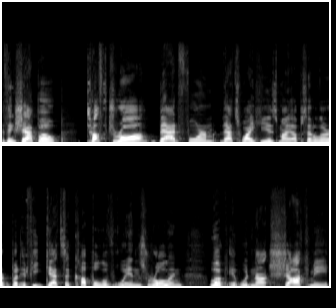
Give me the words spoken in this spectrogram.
I think Shapo, tough draw, bad form. That's why he is my upset alert. But if he gets a couple of wins rolling, look, it would not shock me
